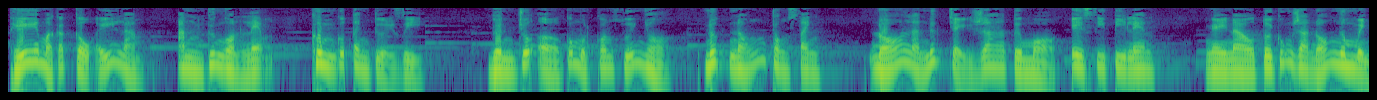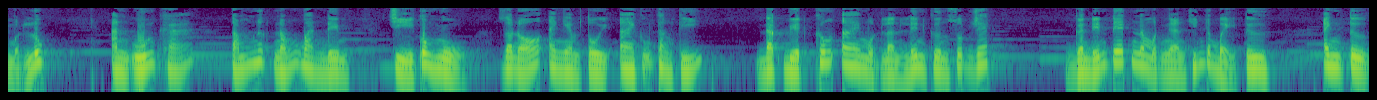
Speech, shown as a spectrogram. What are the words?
Thế mà các cậu ấy làm, ăn cứ ngon lẹm, không có tanh tưởi gì. Gần chỗ ở có một con suối nhỏ, nước nóng trong xanh. Đó là nước chảy ra từ mỏ Acetylen. Ngày nào tôi cũng ra đó ngâm mình một lúc. Ăn uống khá, tắm nước nóng ban đêm, chỉ có ngủ. Do đó anh em tôi ai cũng tăng ký. Đặc biệt không ai một lần lên cơn sốt rét. Gần đến Tết năm 1974, anh tự,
